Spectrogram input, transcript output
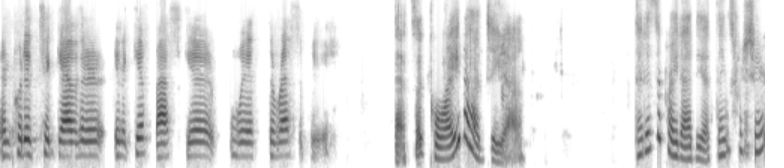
and put it together in a gift basket with the recipe. that's a great idea that is a great idea thanks for sharing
